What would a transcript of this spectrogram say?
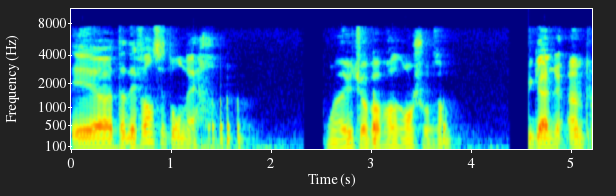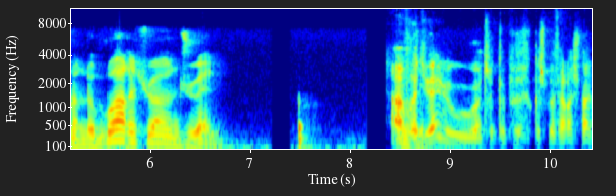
et euh, ta défense et ton air. À mon avis, tu vas pas prendre grand chose. Hein. Tu gagnes un point de gloire et tu as un duel. Un vrai duel ou un truc que, que je peux faire à cheval?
